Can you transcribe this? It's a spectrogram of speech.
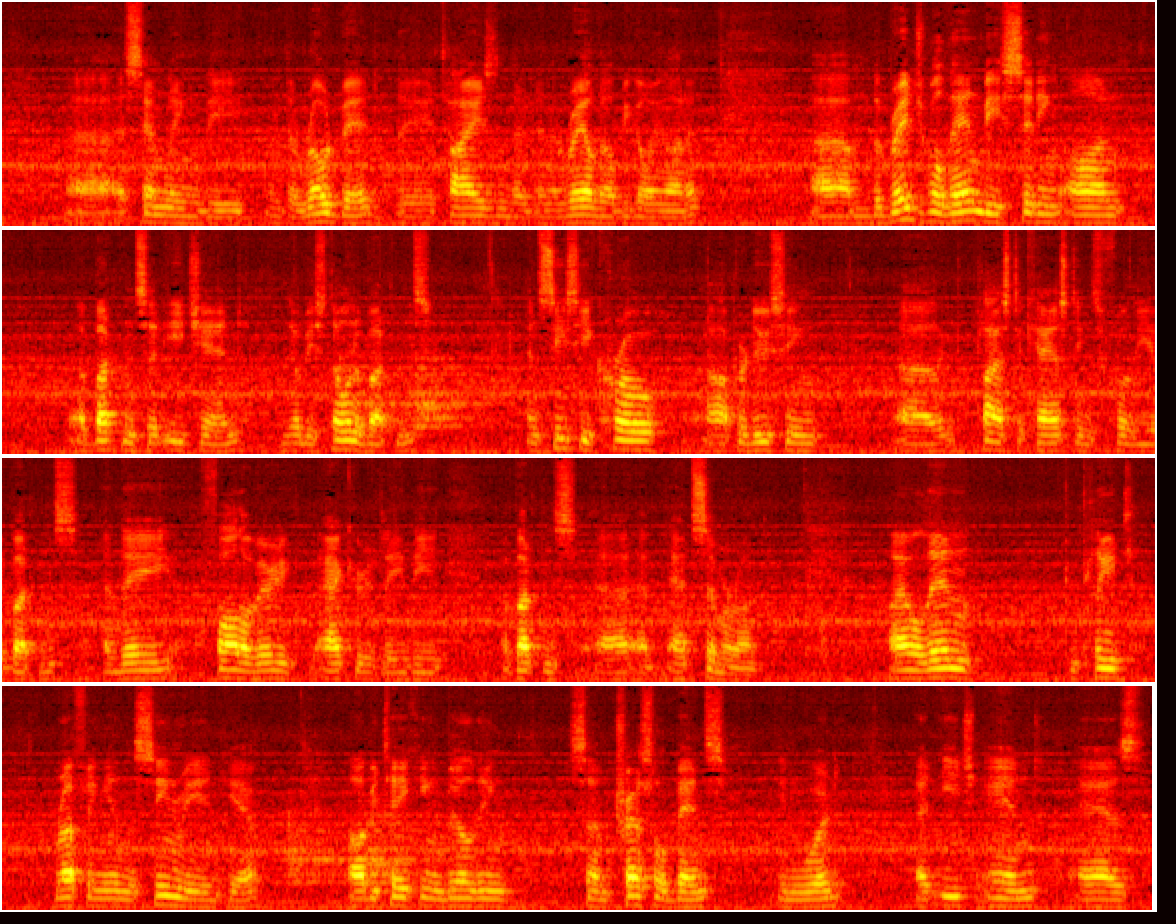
uh, assembling the, the roadbed, the ties and the, and the rail that will be going on it. Um, the bridge will then be sitting on abutments at each end. There'll be stone abutments. And C.C. Crow are producing uh, plastic castings for the abutments, and they follow very accurately the abutments uh, at, at Cimarron. I will then complete roughing in the scenery in here. I'll be taking and building some trestle bents in wood at each end as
